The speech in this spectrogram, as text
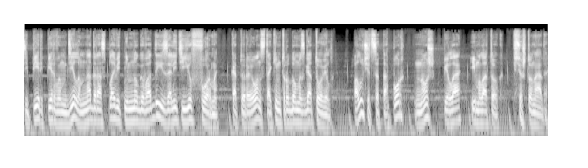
Теперь первым делом надо расплавить немного воды и залить ее в формы, которые он с таким трудом изготовил. Получится топор, нож, пила и молоток. Все, что надо.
